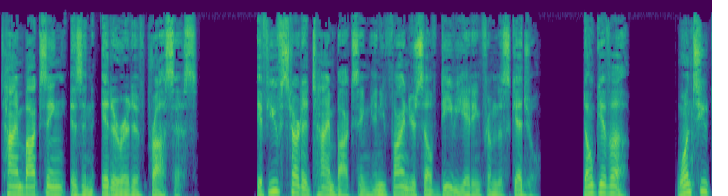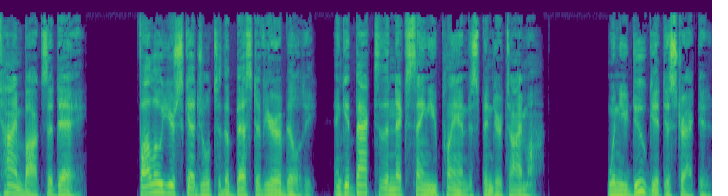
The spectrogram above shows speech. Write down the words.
Time boxing is an iterative process. If you've started time boxing and you find yourself deviating from the schedule, don't give up. Once you time box a day, follow your schedule to the best of your ability and get back to the next thing you plan to spend your time on. When you do get distracted,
